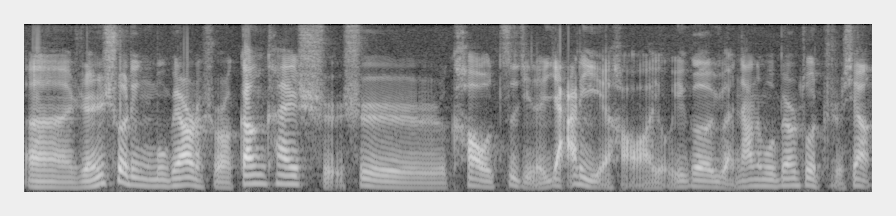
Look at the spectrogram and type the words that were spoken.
呃，人设定目标的时候，刚开始是靠自己的压力也好啊，有一个远大的目标做指向。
